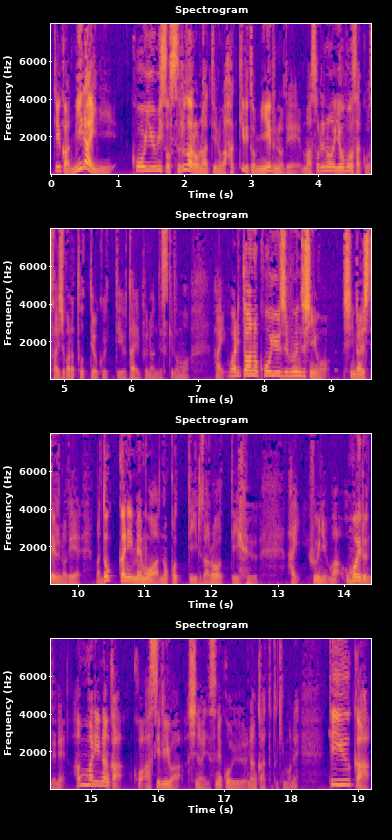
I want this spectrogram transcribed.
っていうか未来にこういうミスをするだろうなっていうのがはっきりと見えるので、まあそれの予防策を最初から取っておくっていうタイプなんですけども、はい。割とあのこういう自分自身を信頼してるので、まあ、どっかにメモは残っているだろうっていう、はい、ふうにまあ思えるんでね、あんまりなんかこう焦りはしないですね。こういうなんかあった時もね。っていうか、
